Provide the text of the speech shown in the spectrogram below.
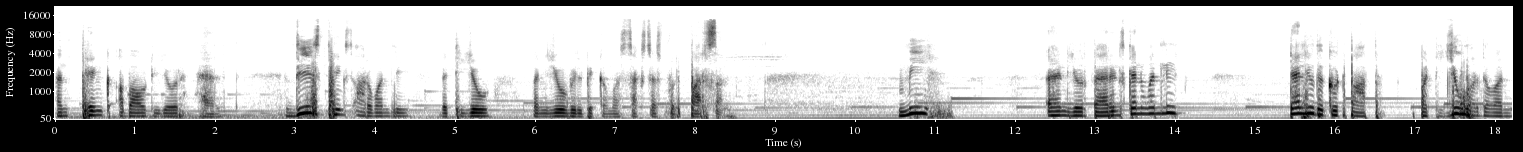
And think about your health. These things are only with you when you will become a successful person. Me and your parents can only tell you the good path, but you are the one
